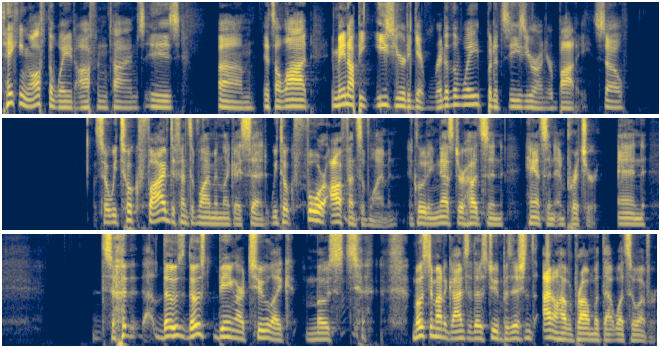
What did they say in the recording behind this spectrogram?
Taking off the weight oftentimes is um, it's a lot. It may not be easier to get rid of the weight, but it's easier on your body. So So we took five defensive linemen, like I said. We took four offensive linemen, including Nester, Hudson, Hanson, and Pritchard. And so those those being our two like most most amount of guys at those two positions, I don't have a problem with that whatsoever.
